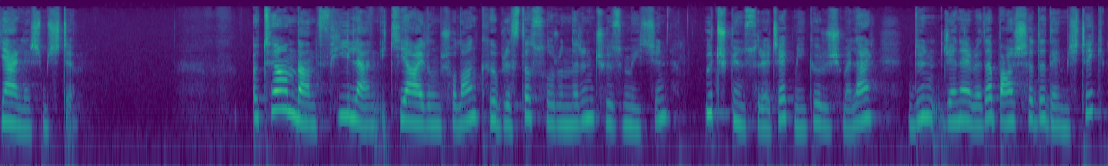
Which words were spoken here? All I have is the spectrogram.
yerleşmişti. Öte yandan fiilen ikiye ayrılmış olan Kıbrıs'ta sorunların çözümü için 3 gün sürecek mi görüşmeler dün Cenevre'de başladı demiştik.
